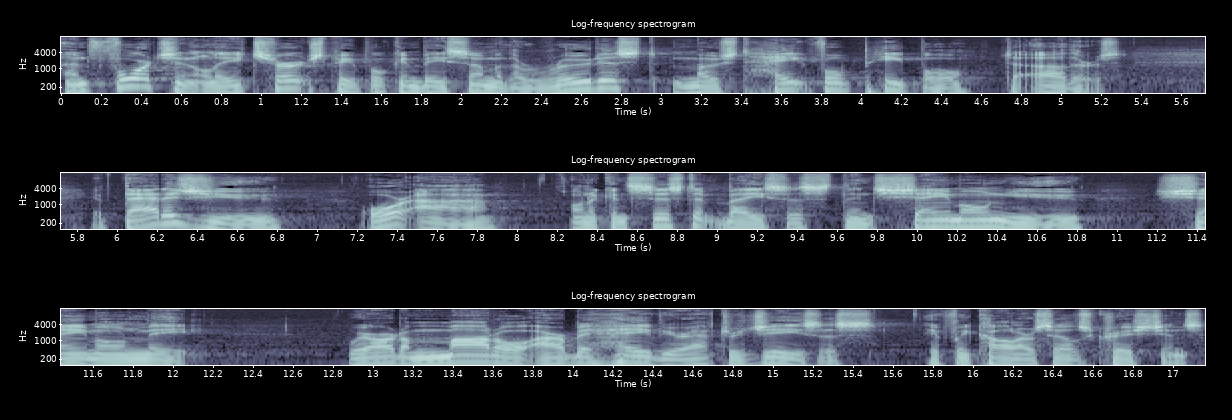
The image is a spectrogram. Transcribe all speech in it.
Unfortunately, church people can be some of the rudest, most hateful people to others. If that is you or I on a consistent basis, then shame on you, shame on me. We are to model our behavior after Jesus if we call ourselves Christians.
